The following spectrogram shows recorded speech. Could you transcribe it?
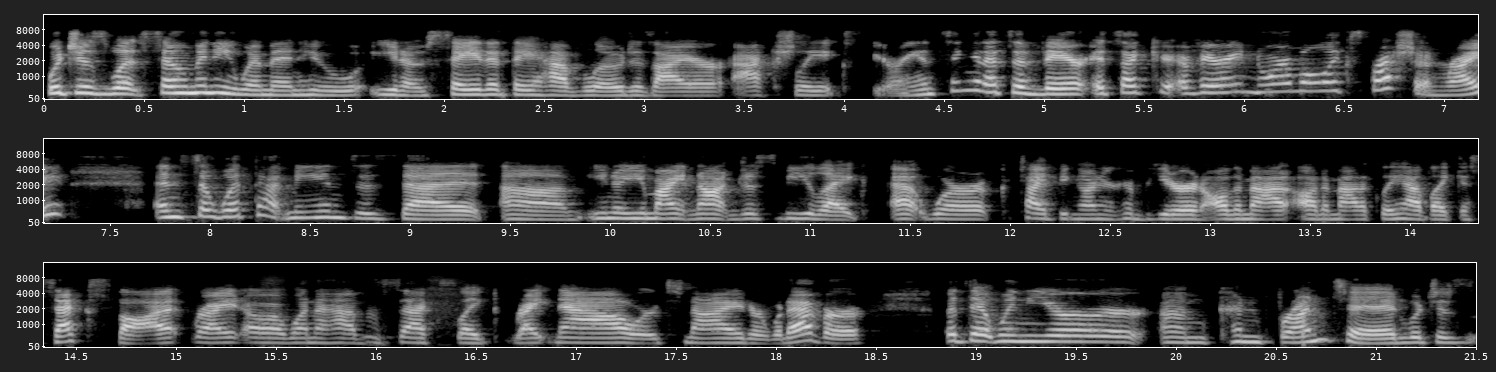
which is what so many women who, you know, say that they have low desire actually experiencing. And it's a very, it's like a very normal expression, right? And so what that means is that, um, you know, you might not just be like at work typing on your computer and automat- automatically have like a sex thought, right? Oh, I want to have sex like right now or tonight or whatever. But that when you're um, confronted, which is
